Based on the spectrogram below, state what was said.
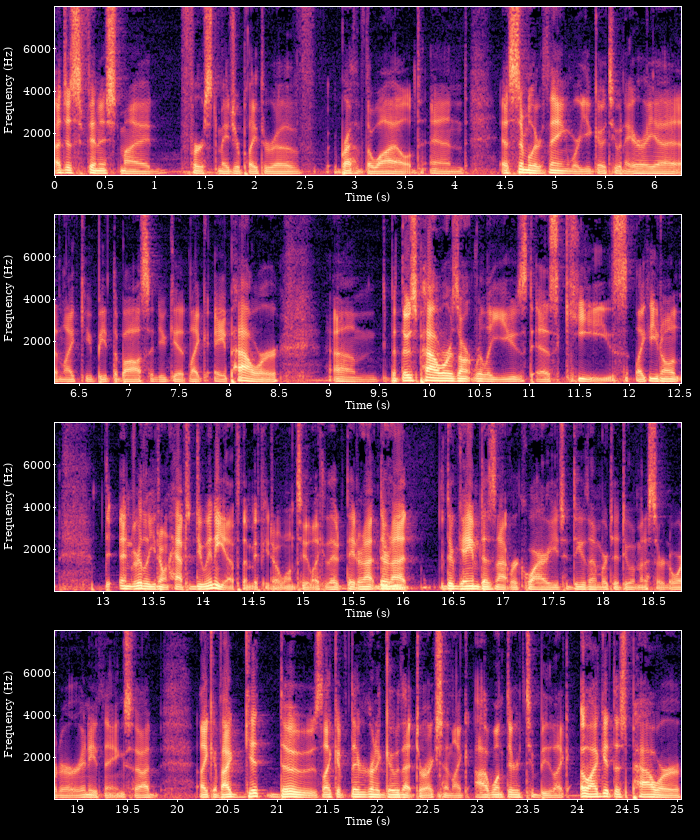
I just finished my first major playthrough of Breath of the Wild, and a similar thing where you go to an area and like you beat the boss and you get like a power, um, but those powers aren't really used as keys. Like you don't, and really you don't have to do any of them if you don't want to. Like they're, they're not, they're not. Their game does not require you to do them or to do them in a certain order or anything. So I'd like if I get those, like if they're going to go that direction, like I want there to be like, oh, I get this power,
